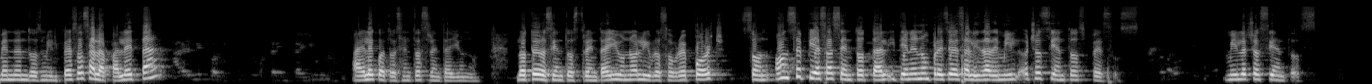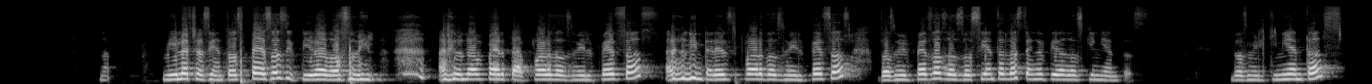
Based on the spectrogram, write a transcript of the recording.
Vendo en 2 mil pesos a la paleta. AL431. Lote 231, libro sobre Porsche. Son 11 piezas en total y tienen un precio de salida de 1,800 pesos. 1,800. No, 1,800 pesos y pido 2,000. ¿Alguna oferta por 2,000 pesos? ¿Algún interés por 2,000 pesos? 2,000 pesos, los 200 los tengo y pido 2,500. 2,500.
